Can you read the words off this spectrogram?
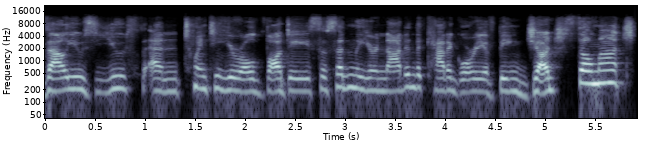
values youth and 20 year old bodies. So suddenly you're not in the category of being judged so much.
